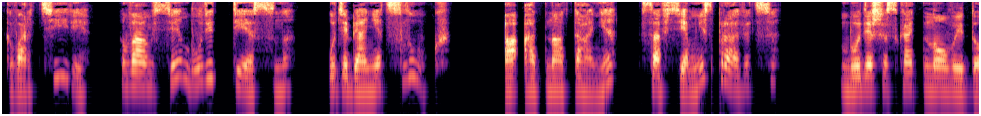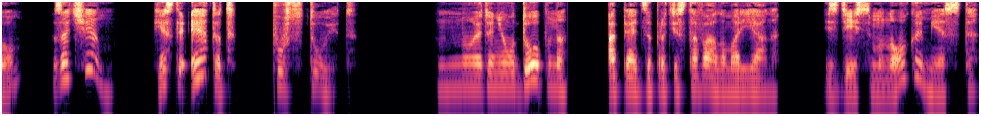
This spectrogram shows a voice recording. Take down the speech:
квартире вам всем будет тесно, у тебя нет слуг, а одна Таня совсем не справится. Будешь искать новый дом? Зачем, если этот пустует? Но это неудобно, опять запротестовала Марьяна. Здесь много места.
